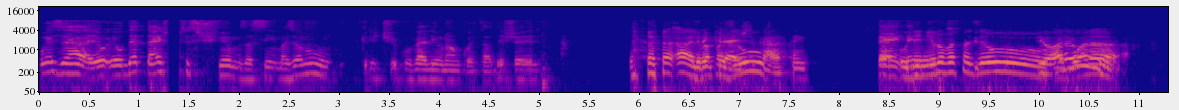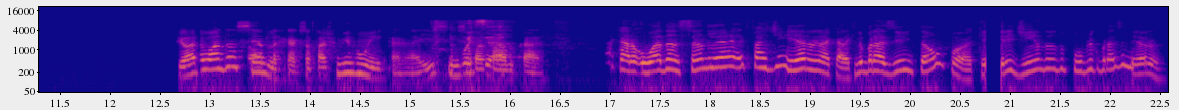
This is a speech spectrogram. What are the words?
Pois é, eu, eu detesto esses filmes assim, mas eu não critico o velhinho não, coitado, deixa ele. ah, ele Tem vai fazer crédito, o. cara. Tem... Tem, O tem De Niro muito. vai fazer o. Pior é agora. Pior é o Adam Sandler, cara, que só faz filme ruim, cara. Aí sim você pode é. falar do cara. Ah, cara, o Adam Sandler faz dinheiro, né, cara? Aqui no Brasil, então, pô, queridinho do, do público brasileiro.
